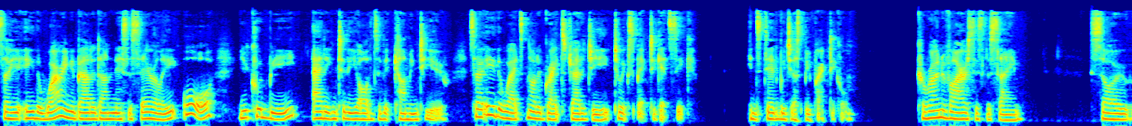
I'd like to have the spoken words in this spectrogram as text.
So you're either worrying about it unnecessarily or you could be adding to the odds of it coming to you. So either way, it's not a great strategy to expect to get sick. Instead, we just be practical. Coronavirus is the same. So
